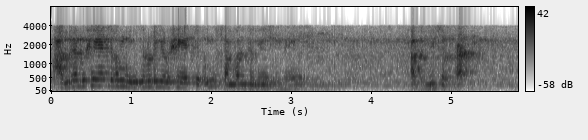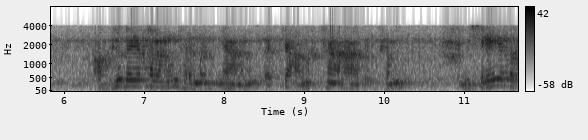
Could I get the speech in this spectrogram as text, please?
அந்த விஷயத்துக்கும் இதனுடைய விஷயத்துக்கும் சம்பந்தமே இல்லை. அப்படின்னு சொல்றார். அபியுதய தர்மஜானம் தச்ச அனுஷ்டானாபேட்சம் நிஸ்ரேயசலம்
